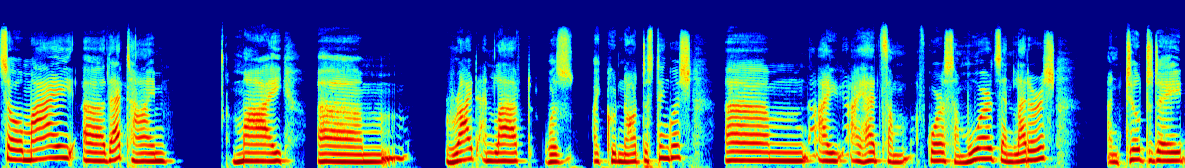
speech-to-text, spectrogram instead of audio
So my, uh, that time, my um, right and left was, I could not distinguish. Um, I, I had some, of course, some words and letters. Until today,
